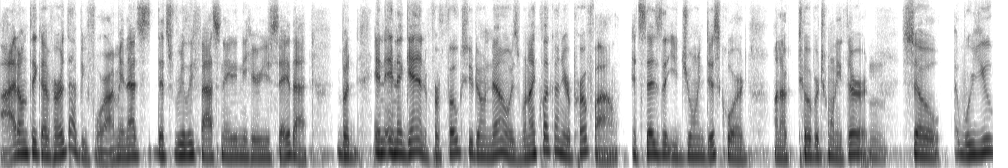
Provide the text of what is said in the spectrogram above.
I don't think I've heard that before. I mean, that's that's really fascinating to hear you say that. But and and again, for folks who don't know, is when I click on your profile, it says that you joined Discord on October 23rd. Mm. So, were you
